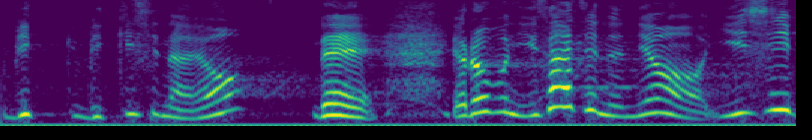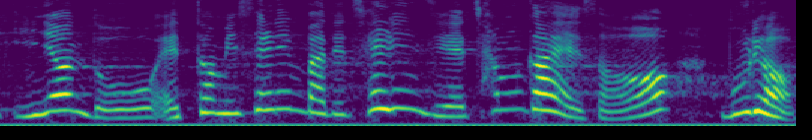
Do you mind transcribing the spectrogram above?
믿, 믿기시나요? 네, 여러분 이 사진은요 22년도 애터미 슬림바디 챌린지에 참가해서 무려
